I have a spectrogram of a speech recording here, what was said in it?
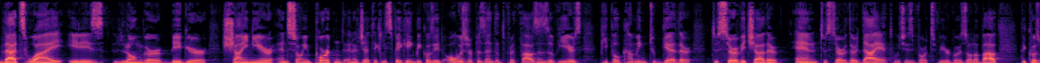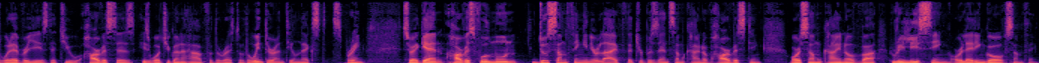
that's why it is longer, bigger, shinier, and so important, energetically speaking, because it always represented for thousands of years people coming together to serve each other and to serve their diet, which is what Virgo is all about, because whatever it is that you harvest is, what you're going to have for the rest of the winter until next spring. So again, harvest full moon, do something in your life that represents some kind of harvesting or some kind of uh, releasing or letting go of something.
